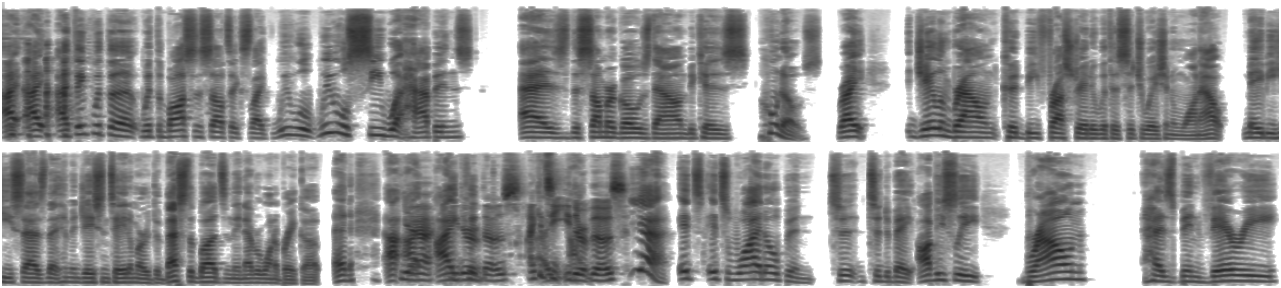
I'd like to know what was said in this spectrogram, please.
I, I I think with the with the Boston Celtics, like we will we will see what happens as the summer goes down because who knows, right? Jaylen Brown could be frustrated with his situation and want out. Maybe he says that him and Jayson Tatum are the best of buds and they never want to break up. And I, Yeah, I, I either could, of those. I I- see either I- of those. yeah, it's it's wide open to to debate. Obviously, Brown has been very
